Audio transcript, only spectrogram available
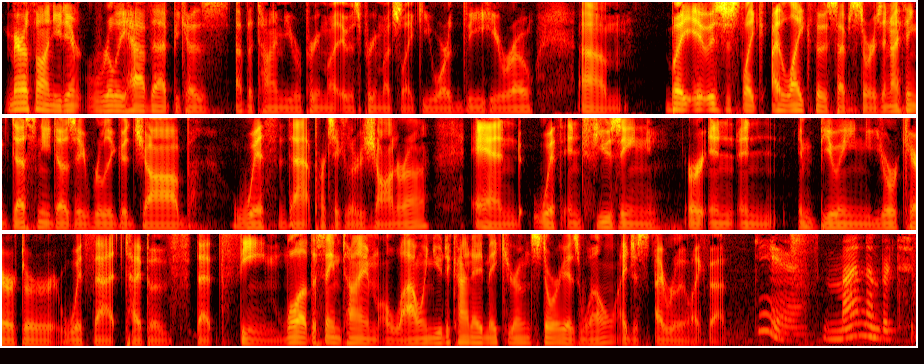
marathon you didn't really have that because at the time you were pretty much it was pretty much like you are the hero. Um but it was just like I like those types of stories, and I think Destiny does a really good job with that particular genre and with infusing or in in imbuing your character with that type of that theme, while at the same time allowing you to kind of make your own story as well. I just I really like that. Yeah, my number two.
